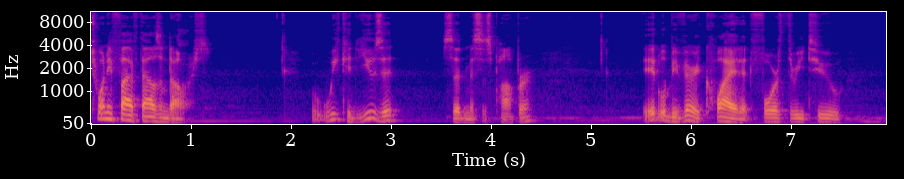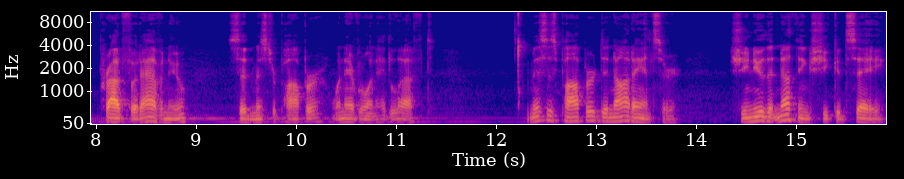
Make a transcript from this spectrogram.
twenty-five thousand dollars. We could use it, said Mrs. Popper. It will be very quiet at 432 Proudfoot Avenue, said Mr. Popper when everyone had left. Mrs. Popper did not answer. She knew that nothing she could say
